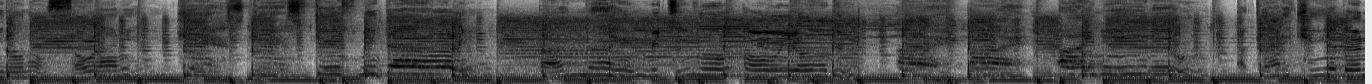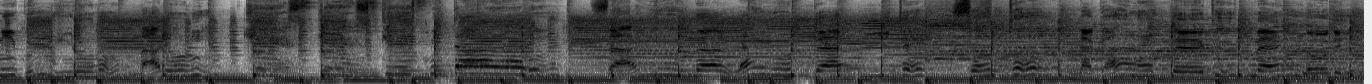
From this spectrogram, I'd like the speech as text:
色の空に、キスキスキスキみたい。案外、水を泳ぐ。あいあい、あいみる。明かり消えて、二分色の窓に、キスキスキスキみたい。左右がラインを出して、ずっと流れてくメロディー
